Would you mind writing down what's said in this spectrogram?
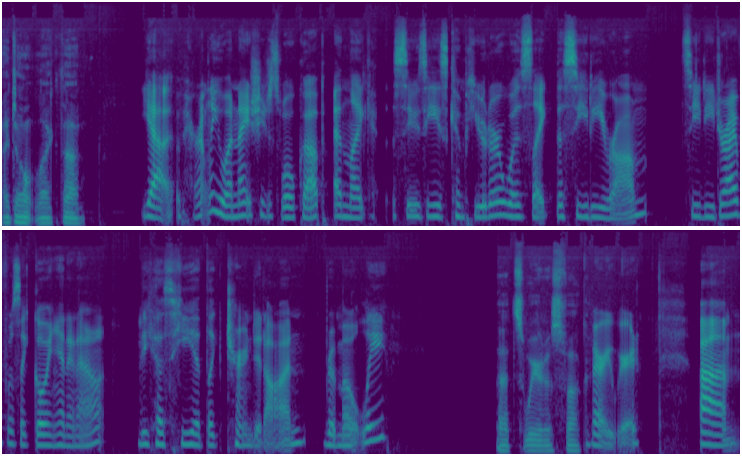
I don't like that. Yeah, apparently one night she just woke up and like Susie's computer was like the CD-ROM, CD drive was like going in and out because he had like turned it on remotely. That's weird as fuck. Very weird. Um,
